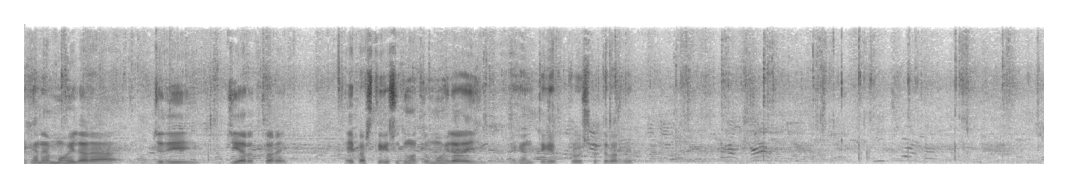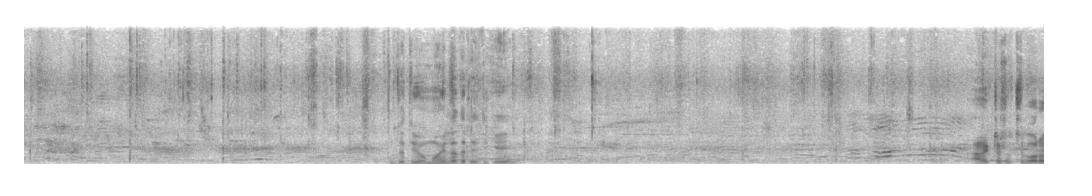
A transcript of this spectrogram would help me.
এখানে মহিলারা যদি জিয়ারত করে, এই পাশ থেকে শুধুমাত্র মহিলারাই এখান থেকে প্রবেশ করতে পারবে। যদিও মহিলাদের এদিকে আরেকটা সবচেয়ে বড়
